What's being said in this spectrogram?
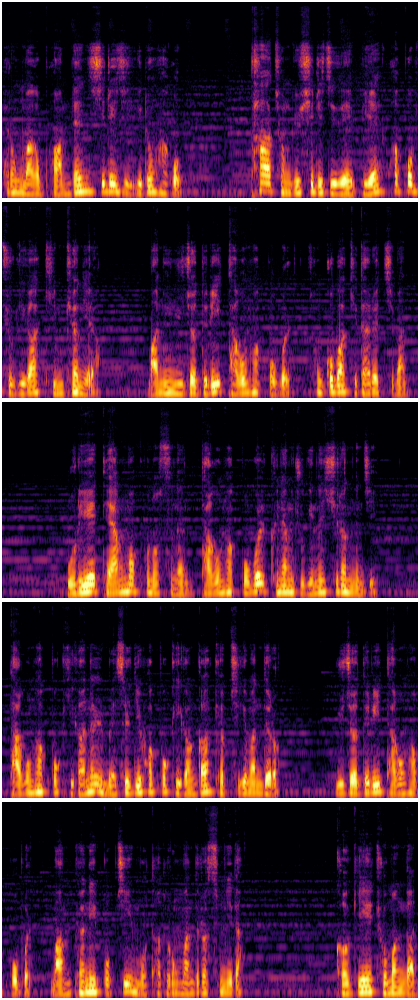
해롱마가 포함된 시리즈이기도 하고 타 정규 시리즈에 비해 확복 주기가 긴 편이라 많은 유저들이 다군 확복을 손꼽아 기다렸지만 우리의 대학모 포노스는 다군 확복을 그냥 주기는 싫었는지 다군 확복 기간을 메슬디 확복 기간과 겹치게 만들어 유저들이 다군 확복을 맘 편히 뽑지 못하도록 만들었습니다. 거기에 조만간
